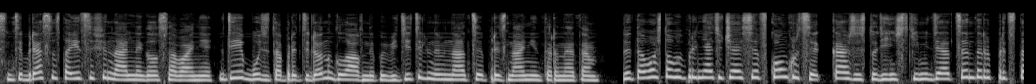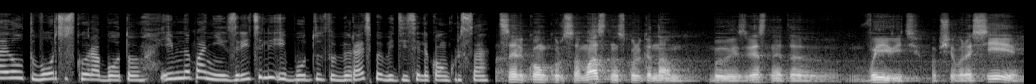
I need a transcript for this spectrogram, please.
сентября состоится финальное голосование, где и будет определен главный победитель номинации «Признание интернета». Для того, чтобы принять участие в конкурсе, каждый студенческий медиацентр представил творческую работу. Именно по ней зрители и будут выбирать победителя конкурса. Цель конкурса МАС, насколько нам было известно, это выявить вообще в России,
